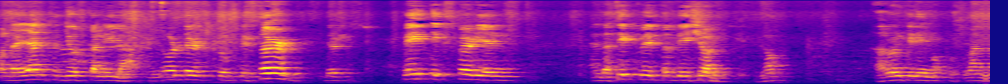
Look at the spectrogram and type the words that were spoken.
padayag sa Diyos kanila in order to preserve their faith experience and the secret tradition, no? Aron kini mapuslan.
